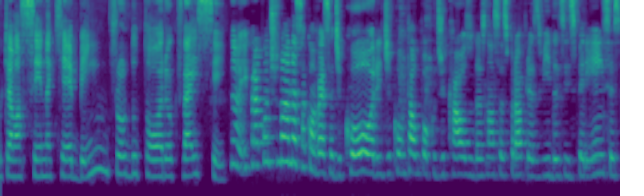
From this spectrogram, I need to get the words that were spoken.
porque é uma cena que é bem introdutória ao que vai ser. Não, e para continuar nessa conversa de cor e de contar um pouco de causa das nossas próprias vidas e experiências,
